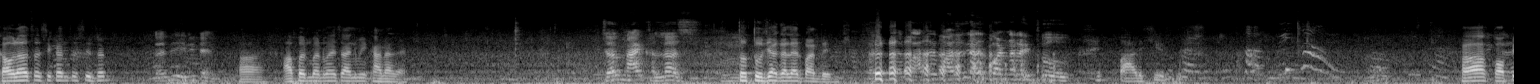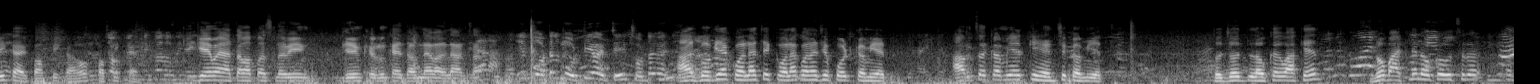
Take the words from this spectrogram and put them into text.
कौलावचं चिकनचं सीझन कधी? एनी टाइम हा आपण बनवायचं आणि मी खाणार आहे. चल नाही खाल्लास. तो तुझ्या गळ्यात बांधेल. पडणार आहे तो. पाडशील. हा कॉपी काय? कॉपी का हो कॉपी काय. गेम आहे आता वापस नवीन. गेम खेळून काय दम नाही लागला आमचा. ही बॉटल मोठी वाटते छोटं काय? आज बघूया कोणाचे कोणाकोणाचे पोट कमी आहेत. आमचं कमी आहेत की ह्यांचे कमी आहेत? तो जो लवकर वाकेल जो बाटली लवकर उचल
